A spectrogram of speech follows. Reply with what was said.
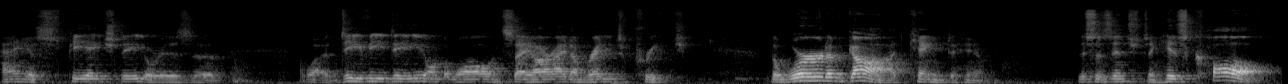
hang his PhD or his uh, a DVD on the wall and say, All right, I'm ready to preach. The Word of God came to him. This is interesting. His call,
